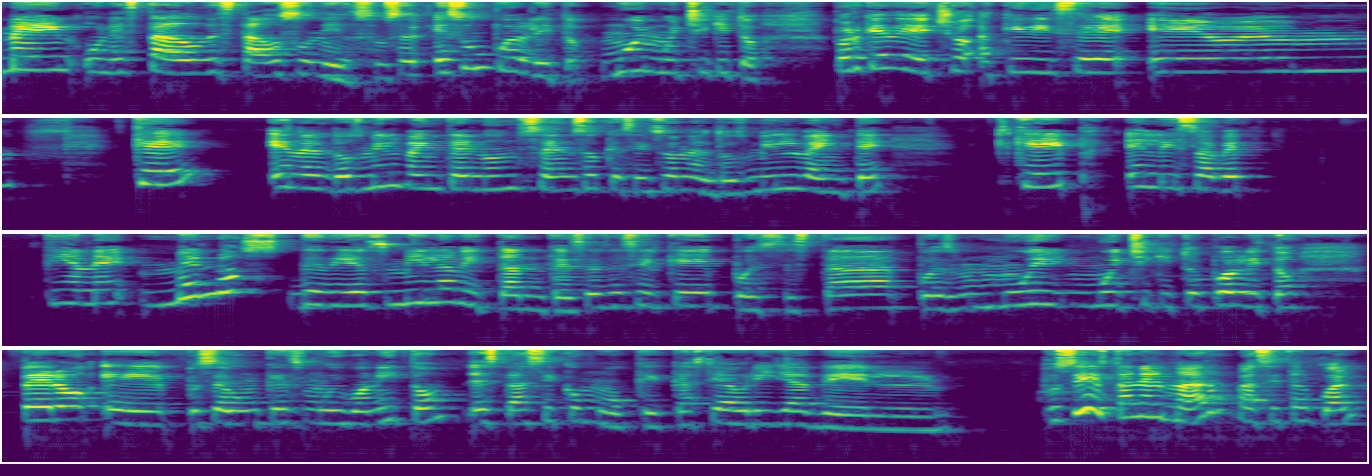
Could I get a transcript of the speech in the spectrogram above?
Maine, un estado de Estados Unidos. O sea, es un pueblito muy, muy chiquito. Porque de hecho aquí dice em, que en el 2020, en un censo que se hizo en el 2020, Cape Elizabeth tiene menos de 10.000 habitantes, es decir que pues está pues muy muy chiquito el pueblito, pero eh, pues según que es muy bonito, está así como que casi a orilla del, pues sí, está en el mar, así tal cual.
